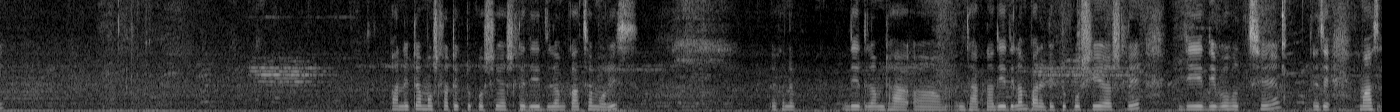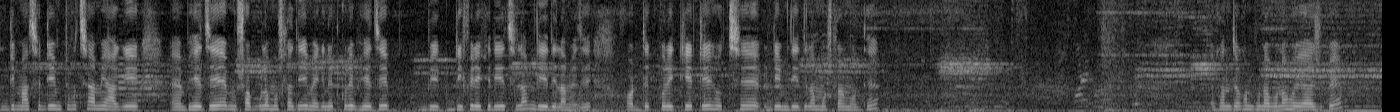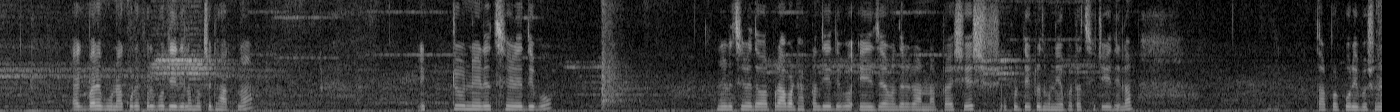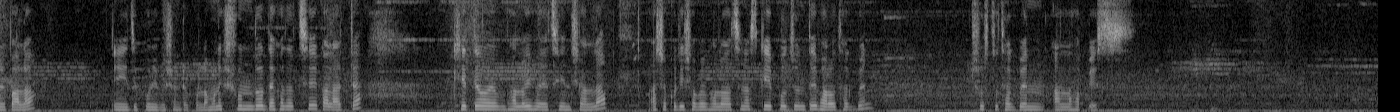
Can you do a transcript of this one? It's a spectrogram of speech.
পানিটা মশলাটা একটু কষিয়ে আসলে দিয়ে দিলাম কাঁচা মরিচ এখানে দিয়ে দিলাম ঢাকনা দিয়ে দিলাম, পানিটা একটু কষিয়ে আসলে দিয়ে দিব হচ্ছে এই যে মাছ ডিম মাছের ডিমটা হচ্ছে আমি আগে ভেজে সবগুলো মশলা দিয়ে ম্যারিনেট করে ভেজে ডিপে রেখে দিয়েছিলাম, দিয়ে দিলাম এই যে অর্ধেক করে কেটে হচ্ছে ডিম দিয়ে দিলাম মশলার মধ্যে। এখন যখন ভুনা ভুনা হয়ে আসবে, একবারে ভুনা করে ফেলব, দিয়ে দিলাম হচ্ছে ঢাকনা। একটু নেড়ে ছেড়ে দিব। নেড়ে ছেড়ে দেওয়ার পর আবার ঢাকনা দিয়ে দিব। এই যে আমাদের রান্না প্রায় শেষ, উপর দিয়ে একটু ধনিয়া পাতা ছিটিয়ে দিলাম। তারপর পরিবেশনের পালা। এই যে পরিবেশনটা করলাম। অনেক সুন্দর দেখা যাচ্ছে কালারটা। খেতেও ভালোই হয়েছে ইনশাল্লাহ আশা করি সবাই ভালো আছেন। আজকে এ পর্যন্তই। ভালো থাকবেন, সুস্থ থাকবেন। আল্লাহ হাফেজ।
